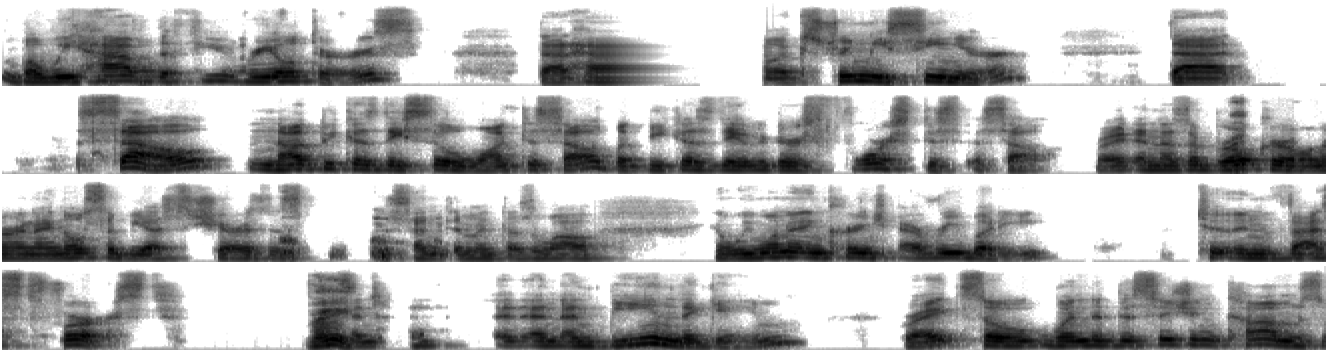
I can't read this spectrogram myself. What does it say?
but we have the few realtors that have extremely senior that sell not because they still want to sell, but because they, they're forced to sell, right? And as a broker owner, and I know Sabiha shares this, this sentiment as well, you know, we want to encourage everybody to invest first, right? And, and and and be in the game, right? So when the decision comes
